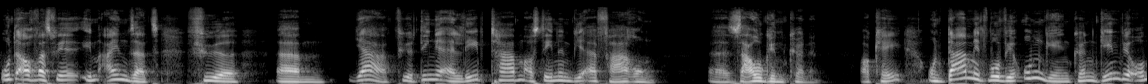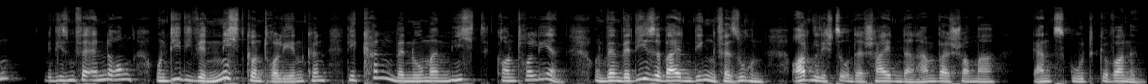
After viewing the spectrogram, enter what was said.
und auch was wir im Einsatz für, ähm, ja, für Dinge erlebt haben, aus denen wir Erfahrung äh, saugen können. Okay? Und damit, wo wir umgehen können, gehen wir um mit diesen Veränderungen und die, die wir nicht kontrollieren können, die können wir nun mal nicht kontrollieren. Und wenn wir diese beiden Dinge versuchen ordentlich zu unterscheiden, dann haben wir schon mal ganz gut gewonnen.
